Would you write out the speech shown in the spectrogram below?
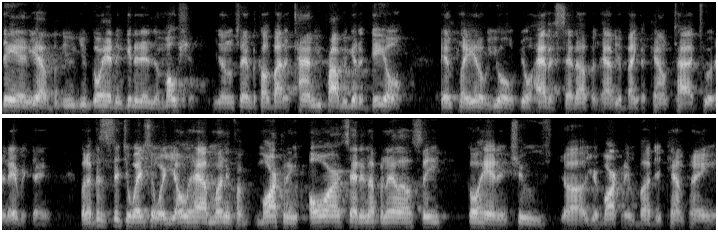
then yeah, you, you go ahead and get it into motion. You know what I'm saying? Because by the time you probably get a deal in play, it'll, you'll, you'll have it set up and have your bank account tied to it and everything. But if it's a situation where you only have money for marketing or setting up an LLC, go ahead and choose uh, your marketing budget campaign.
